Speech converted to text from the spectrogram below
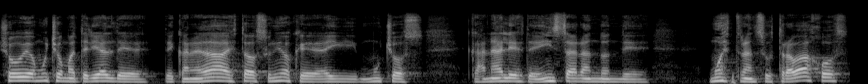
Yo veo mucho material de, de Canadá, Estados Unidos, que hay muchos canales de Instagram donde muestran sus trabajos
